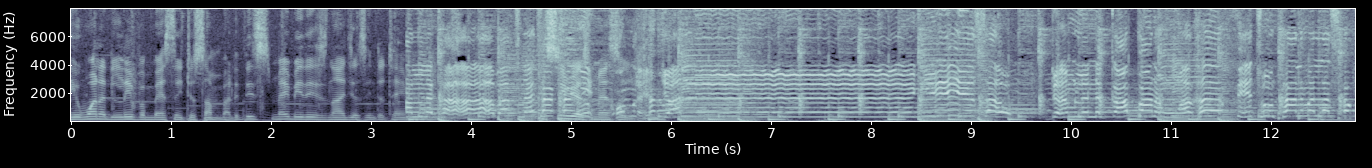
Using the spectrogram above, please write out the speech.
he wanted to leave a message to somebody. This maybe this is not just entertainment. አለካ ባትነካካኝ serious message. ደም ልንቃባ ነው ፊቱን ካልመለሰው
